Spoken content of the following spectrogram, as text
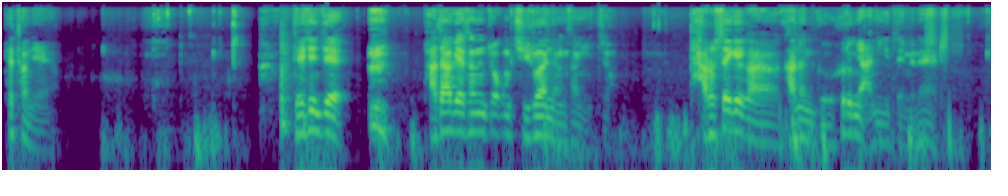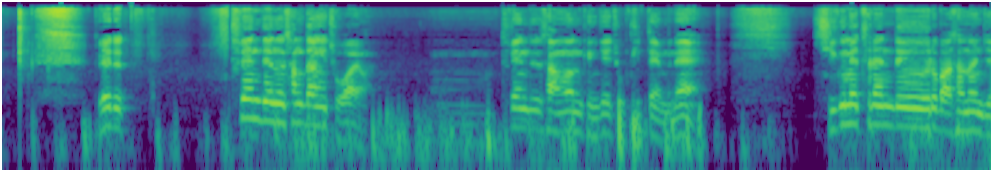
패턴이에요. 대신 이제 바닥에서는 조금 지루한 양상이 있죠. 바로 세게 가, 가는 그 흐름이 아니기 때문에 그래도 트렌드는 상당히 좋아요. 어, 트렌드상은 굉장히 좋기 때문에 지금의 트렌드로 봐서는 이제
